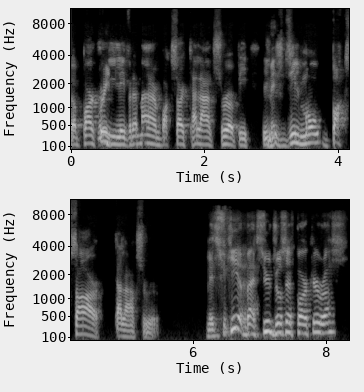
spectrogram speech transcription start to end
euh, Parker, il est vraiment un boxeur talentueux. Puis je dis le mot boxeur talentueux. Mais tu qui a battu Joseph Parker, Ross?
